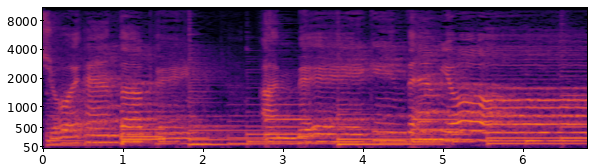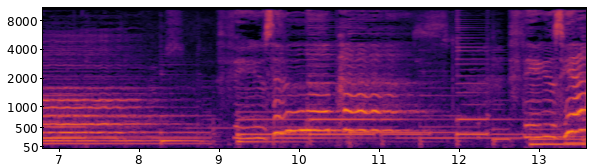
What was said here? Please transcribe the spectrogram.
joy and the pain. I'm making them yours. Things in the past, things yet.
